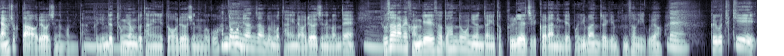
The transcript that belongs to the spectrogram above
양쪽 다 어려워지는 겁니다. 그러니까 음. 윤 대통령도 당연히 또 어려워지는 거고 한동훈 네. 위원장도 뭐 당연히 어려워지는 건데 음. 두 사람의 관계에서도 한동훈 위원장이 더 불리해질 거라는 게 뭐 일반적인 분석이고요. 네. 그리고 특히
